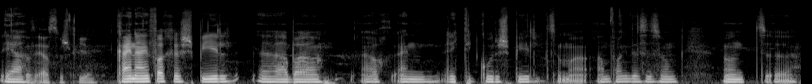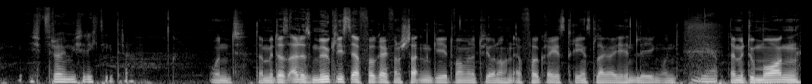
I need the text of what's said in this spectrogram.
Ja. Das erste Spiel. Kein einfaches Spiel, äh, aber auch ein richtig gutes Spiel zum Anfang der Saison und äh, ich freue mich richtig drauf. Und damit das alles möglichst erfolgreich vonstatten geht, wollen wir natürlich auch noch ein erfolgreiches Trainingslager hier hinlegen. Und ja. damit du morgen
